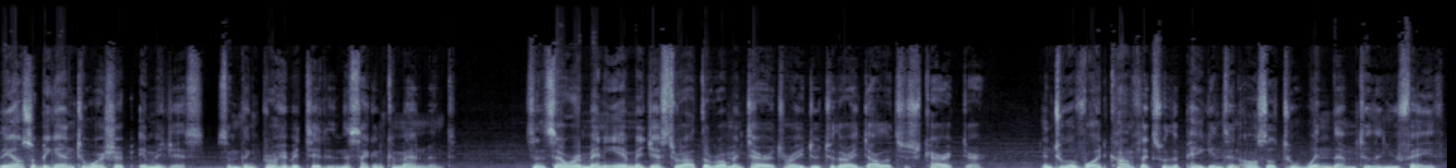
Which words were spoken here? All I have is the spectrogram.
They also began to worship images, something prohibited in the Second Commandment. Since there were many images throughout the Roman territory due to their idolatrous character, and to avoid conflicts with the pagans and also to win them to the new faith,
